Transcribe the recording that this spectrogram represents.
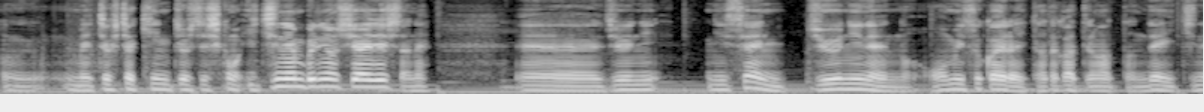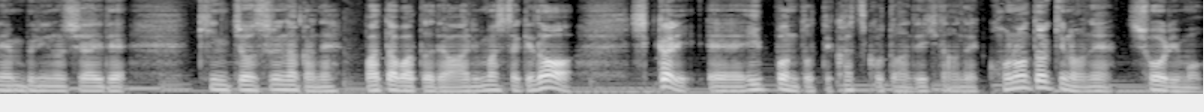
うん、めちゃくちゃ緊張して、しかも1年ぶりの試合でしたね。えー、12 2012年の大晦日以来戦ってなかったんで1年ぶりの試合で緊張する中ねバタバタではありましたけどしっかり、えー、1本取って勝つことができたのでこの時のね勝利も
